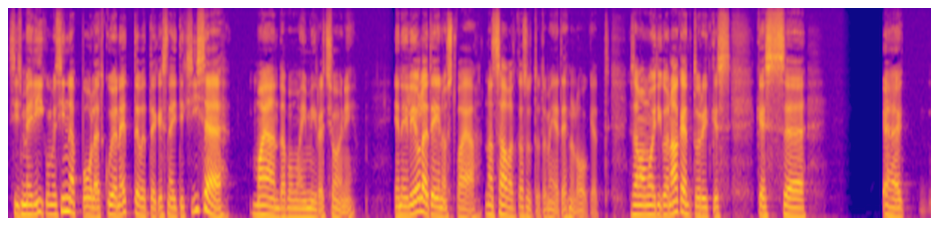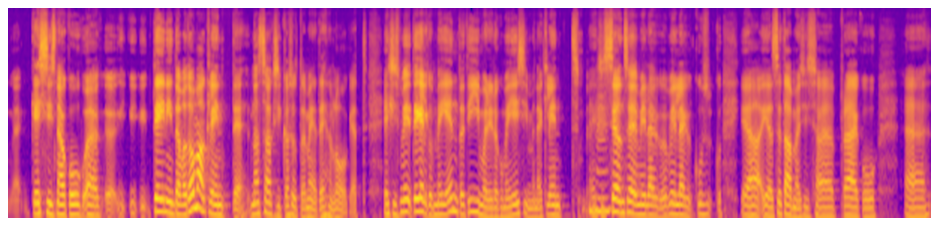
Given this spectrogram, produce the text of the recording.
siis me liigume sinnapoole, et kui on ettevõte, kes näiteks ise majandab oma immigratsiooni ja neil ei ole teenust vaja, nad saavad kasutada meie tehnoloogiat. samamoodi kui on agentuurid, kes, kes äh, kes siis nagu äh, teenindavad oma kliente, nad saaksid kasutada meie tehnoloogiat. ehk siis me tegelikult meie enda tiim oli nagu meie esimene klient, ehk mm -hmm. siis mhm. see on see, millega, millega, kus ja, ja seda me siis äh, praegu äh,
